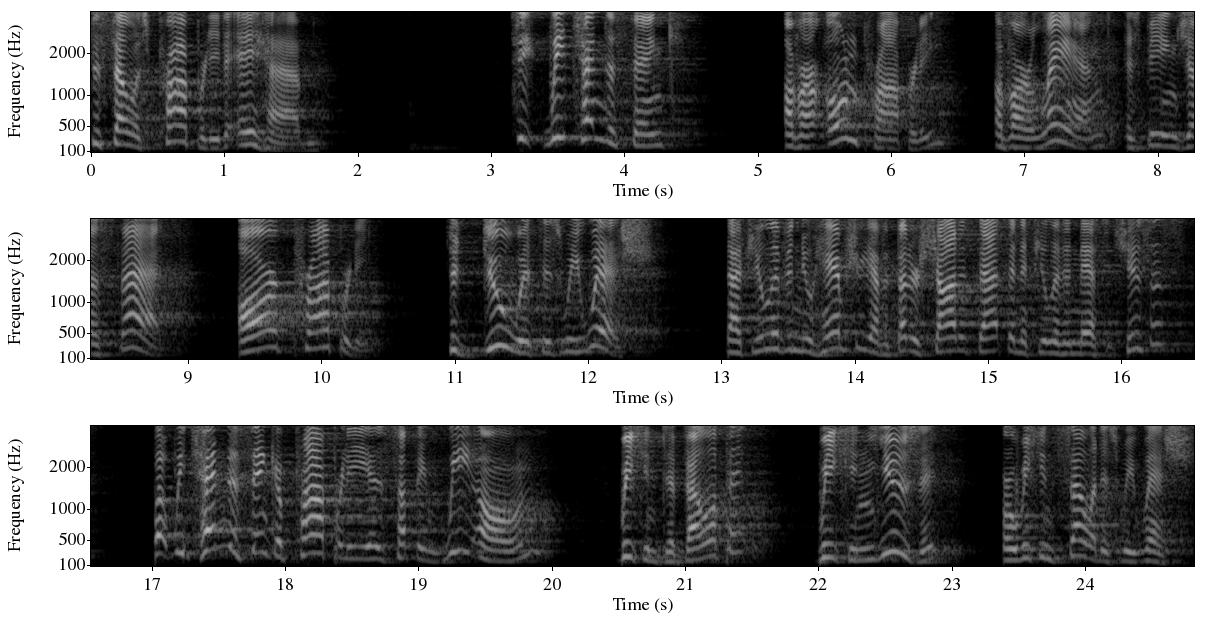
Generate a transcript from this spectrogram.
to sell his property to Ahab. See, we tend to think of our own property, of our land, as being just that our property to do with as we wish. Now, if you live in New Hampshire, you have a better shot at that than if you live in Massachusetts. But we tend to think of property as something we own, we can develop it, we can use it, or we can sell it as we wish.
